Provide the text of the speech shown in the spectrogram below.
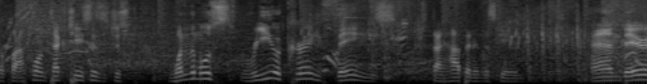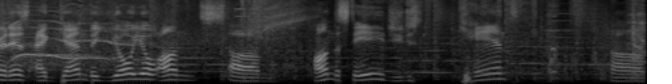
The platform tech chase is just one of the most reoccurring things that happen in this game. And there it is again, the yo-yo on um, on the stage. You just can't um,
